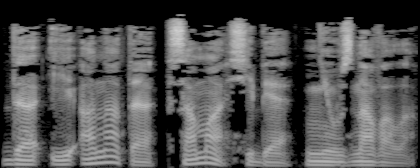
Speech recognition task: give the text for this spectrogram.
да и она-то сама себя не узнавала.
